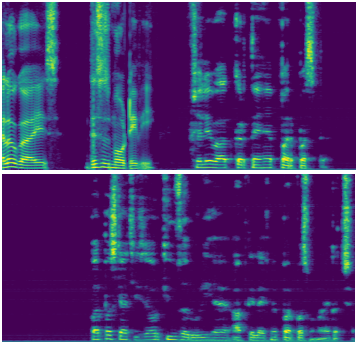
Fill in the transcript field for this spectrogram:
Hello guys this is Motivi चलिए बात करते हैं पर्पस पे। पर्पस क्या चीज़ है और क्यों ज़रूरी है आपके लाइफ में पर्पस होना एक अच्छा?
